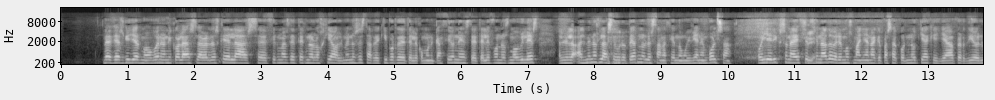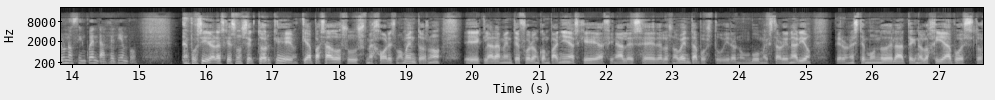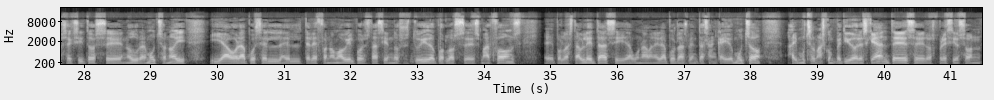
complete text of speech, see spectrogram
Gracias, Guillermo. Bueno, Nicolás, la verdad es que las eh, firmas de tecnología, o al menos estas de equipos de telecomunicaciones, de teléfonos móviles, al, menos las europeas no lo están haciendo muy bien en bolsa. Hoy Ericsson ha decepcionado, veremos mañana qué pasa con Nokia, que ya perdió el 1,50 hace tiempo. Eh, pues sí, la verdad es que es un sector que, ha pasado sus mejores momentos, ¿no? Eh, claramente fueron compañías que a finales eh, de los 90 pues tuvieron un boom extraordinario, pero en este mundo de la tecnología pues los éxitos no duran mucho, ¿no? Y, y ahora pues el, teléfono móvil pues está siendo sustituido por los smartphones, por las tabletas y de alguna manera pues las ventas han caído mucho, hay muchos más competidores que antes, los precios son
